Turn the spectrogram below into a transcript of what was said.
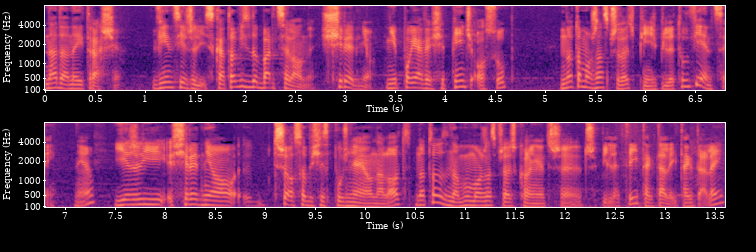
na danej trasie. Więc jeżeli z Katowic do Barcelony średnio nie pojawia się 5 osób, no to można sprzedać 5 biletów więcej. Nie? Jeżeli średnio 3 osoby się spóźniają na lot, no to znowu można sprzedać kolejne 3, 3 bilety i tak dalej, i tak dalej.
